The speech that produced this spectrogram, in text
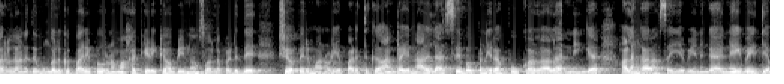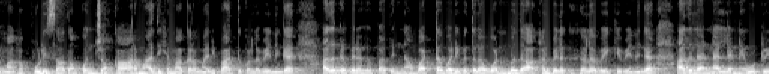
அருளானது உங்களுக்கு பரிபூர்ணமாக கிடைக்கும் அப்படின்னும் சொல்லப்படுது. சிவபெருமானுடைய படத்துக்கு அன்றைய நாளில் சிவப்பு நிற பூக்களால் நீங்கள் அலங்காரம் செய்ய வேணுங்க. நெய்வேத்தியமாக புளி சாதம் கொஞ்சம் காரமாக அதிகமாக்குற மாதிரி பார்த்து கொள்ள வேணுங்க. அதுக்கு பிறகு பார்த்திங்கன்னா வட்ட வடிவத்தில் ஒன்பது அகல் விளக்குகளை வைக்க வேணுங்க. அதில் நல்லெண்ணெய் ஊற்றி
